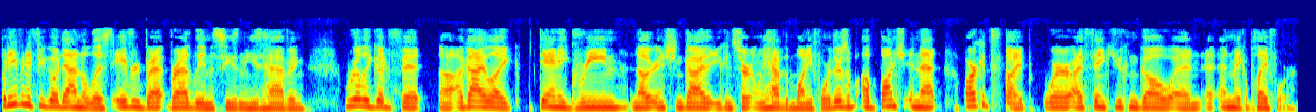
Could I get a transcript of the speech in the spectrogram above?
But even if you go down the list, Avery Bradley in the season he's having, really good fit. Uh, a guy like Danny Green, another interesting guy that you can certainly have the money for. There's a, a, bunch in that archetype where I think you can go and and make a play for.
